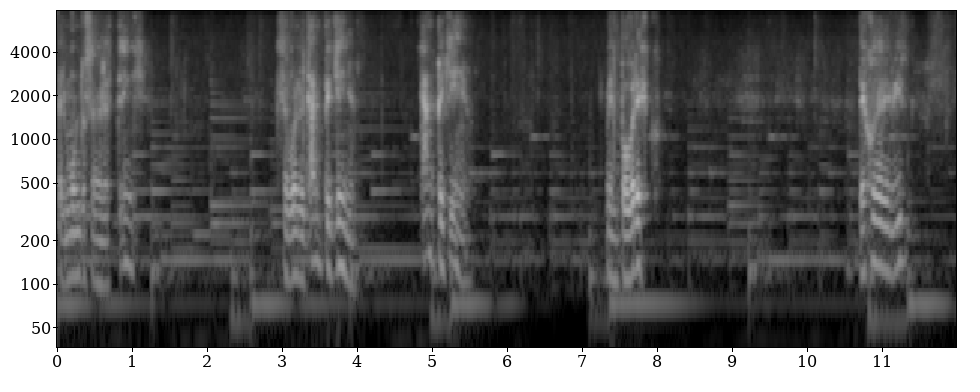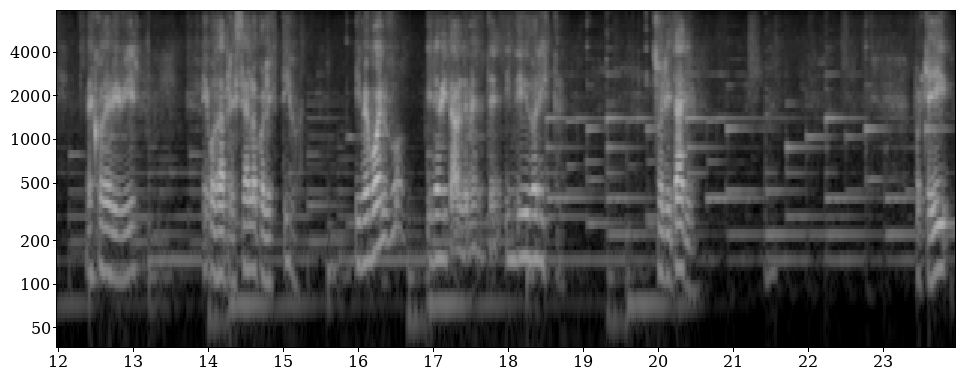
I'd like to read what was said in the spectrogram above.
el mundo se me restringe. Se vuelve tan pequeño, tan pequeño. Me empobrezco. Dejo de vivir, dejo de vivir eh, o de apreciar lo colectivo. Y me vuelvo inevitablemente individualista, solitario. Porque ahí,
